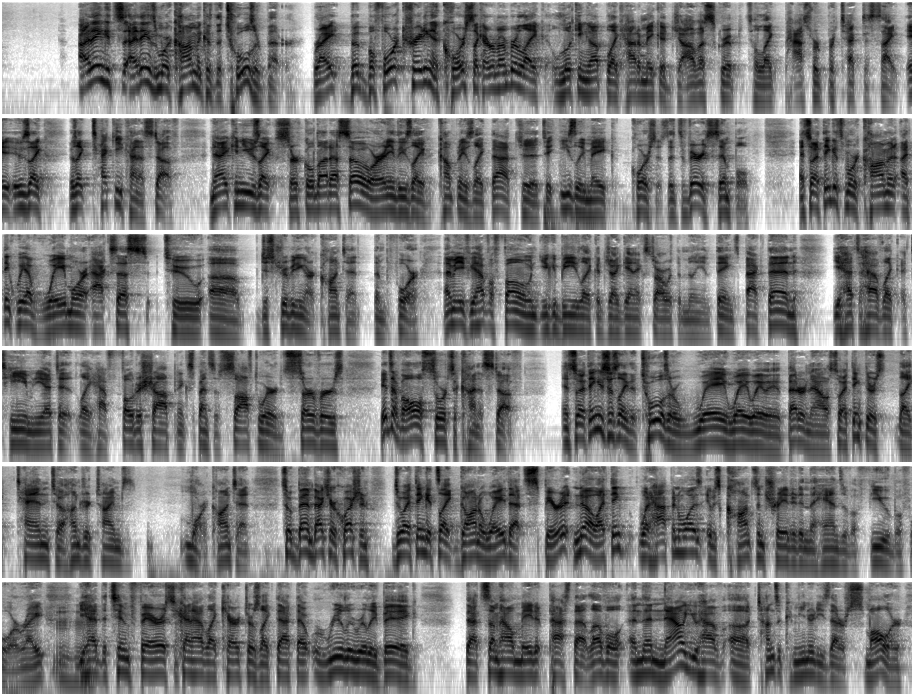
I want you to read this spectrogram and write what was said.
I think it's I think it's more common because the tools are better, right? But before creating a course, like I remember like looking up like how to make a JavaScript to like password protect a site. It, it was like it was like techie kind of stuff. Now you can use like Circle.so or any of these like companies like that to to easily make courses. It's very simple. And so I think it's more common. I think we have way more access to uh, distributing our content than before. I mean, if you have a phone, you could be like a gigantic star with a million things. Back then, you had to have like a team and you had to like have Photoshop and expensive software and servers. You had to have all sorts of kind of stuff. And so I think it's just like the tools are way, way, way, way better now. So I think there's like 10 to 100 times more content. So Ben, back to your question, do I think it's like gone away that spirit? No, I think what happened was it was concentrated in the hands of a few before, right? Mm-hmm. You had the Tim Ferriss, you kind of have like characters like that that were really really big that somehow made it past that level, and then now you have uh, tons of communities that are smaller.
